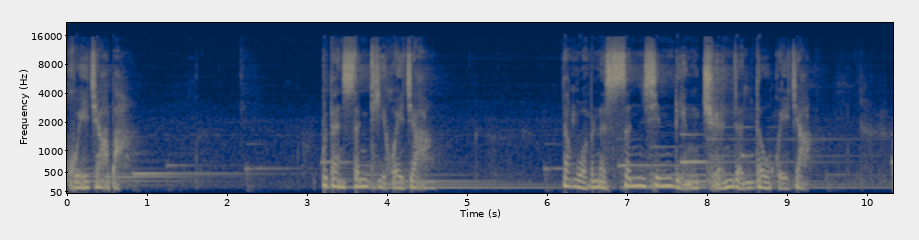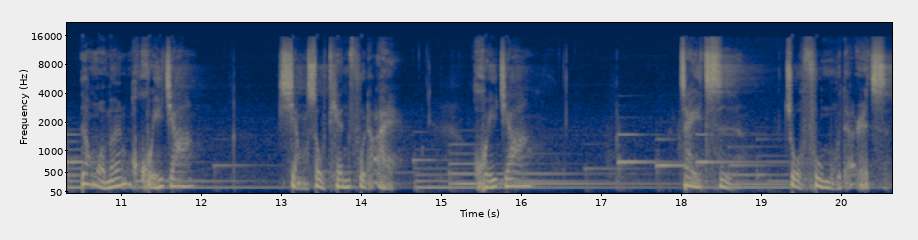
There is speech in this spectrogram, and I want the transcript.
回家吧。不但身体回家，让我们的身心灵全人都回家，让我们回家享受天父的爱，回家再一次做父母的儿子，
